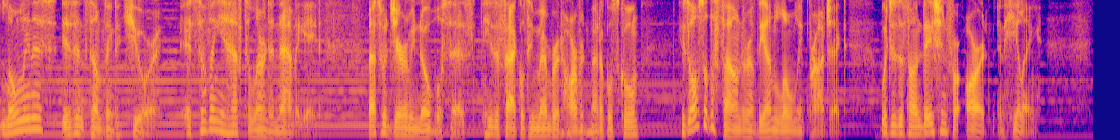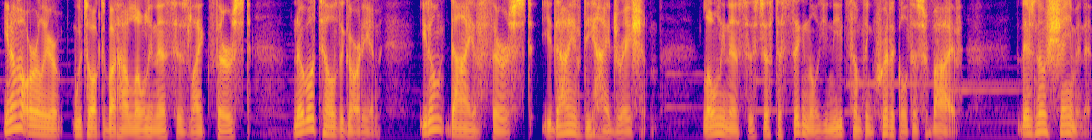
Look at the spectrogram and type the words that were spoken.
Loneliness isn't something to cure, it's something you have to learn to navigate. That's what Jeremy Nobel says. He's a faculty member at Harvard Medical School. He's also the founder of the Unlonely Project, which is a foundation for art and healing. You know how earlier we talked about how loneliness is like thirst? Nobel tells The Guardian, You don't die of thirst, you die of dehydration. Loneliness is just a signal you need something critical to survive. There's no shame in it,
